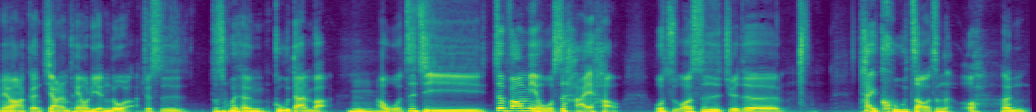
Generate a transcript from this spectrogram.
没办法跟家人朋友联络了，就是都是会很孤单吧。嗯啊，我自己这方面我是还好，我主要是觉得太枯燥，真的哇，很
